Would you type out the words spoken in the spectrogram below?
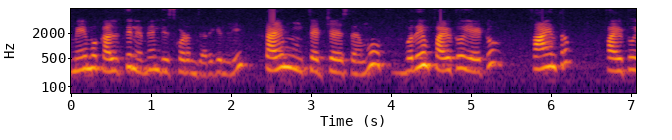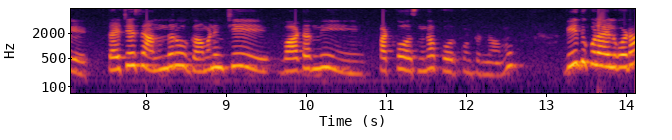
మేము కలిసి నిర్ణయం తీసుకోవడం జరిగింది. టైం సెట్ చేసాము. ఉదయం ఫైవ్ టు ఎయిట్ సాయంత్రం ఫైవ్ టు ఎయిట్. దయచేసి అందరూ గమనించి వాటర్ని పట్టుకోవాల్సిందిగా కోరుకుంటున్నాము. వీధి కుళాయిలు కూడా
